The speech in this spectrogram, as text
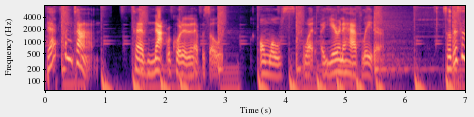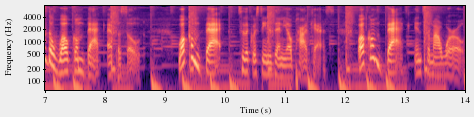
That's some time to have not recorded an episode almost, what, a year and a half later. So, this is the welcome back episode. Welcome back to the Christina Danielle podcast. Welcome back into my world.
